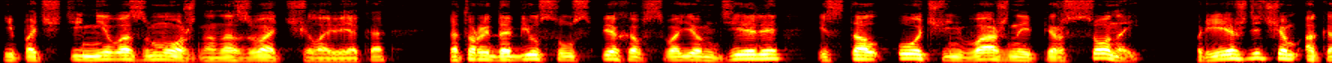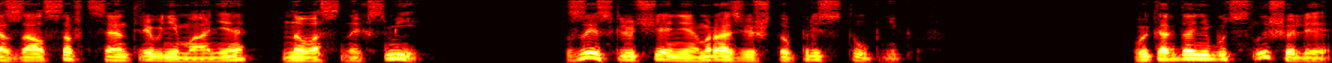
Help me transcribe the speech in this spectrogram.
И почти невозможно назвать человека, который добился успеха в своем деле и стал очень важной персоной, прежде чем оказался в центре внимания новостных СМИ. За исключением разве что преступников. Вы когда-нибудь слышали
